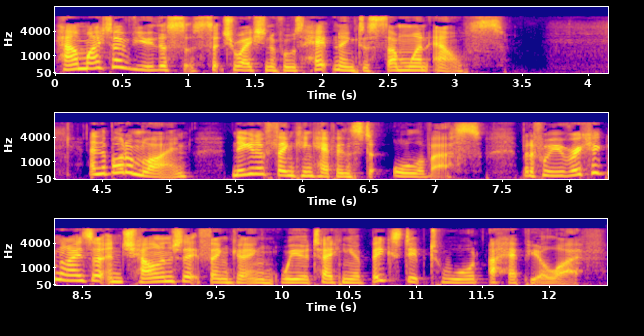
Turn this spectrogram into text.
How might I view this situation if it was happening to someone else? And the bottom line Negative thinking happens to all of us, but if we recognize it and challenge that thinking, we are taking a big step toward a happier life.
